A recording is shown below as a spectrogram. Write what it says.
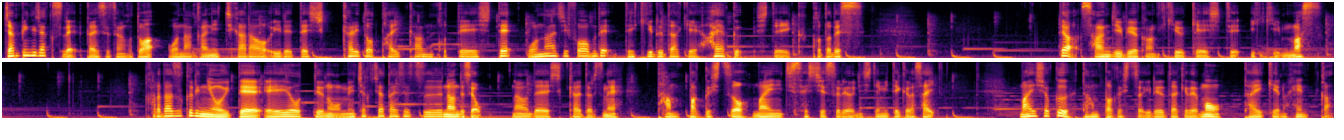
ジャンピングジャックスで大切なことはお腹に力を入れてしっかりと体幹固定して同じフォームでできるだけ早くしていくことです。では30秒間休憩していきます。体づくりにおいて栄養っていうのもめちゃくちゃ大切なんですよ。なのでしっかりとですねタンパク質を毎日摂取するようにしてみてください。毎食タンパク質を入れるだけでも体型の変化っ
